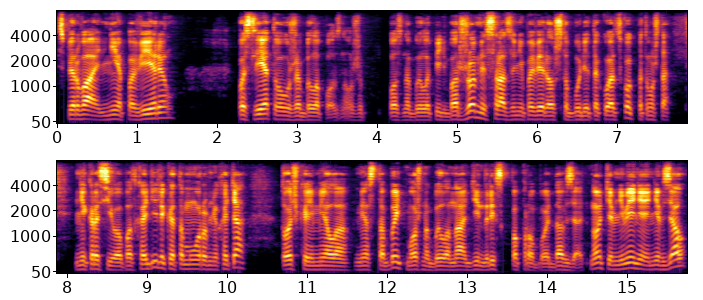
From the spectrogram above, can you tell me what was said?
сперва не поверил, после этого уже было поздно, уже поздно было пить боржоми, сразу не поверил, что будет такой отскок, потому что некрасиво подходили к этому уровню, хотя точка имела место быть, можно было на один риск попробовать, да, взять. Но, тем не менее, не взял.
